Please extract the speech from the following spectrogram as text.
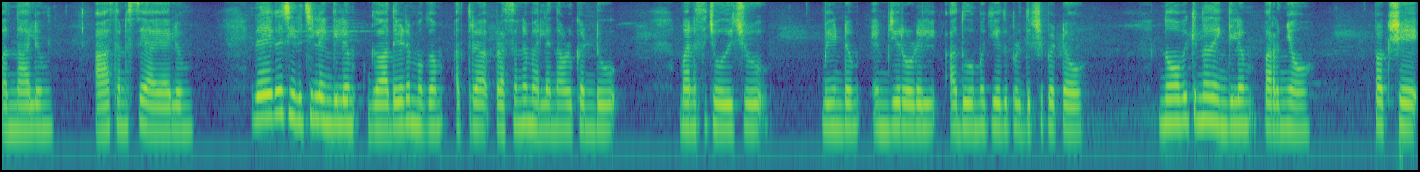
വന്നാലും ആസനസ്ഥയായാലും. രേഖ ചിരിച്ചില്ലെങ്കിലും ഗാഥയുടെ മുഖം അത്ര പ്രസന്നമല്ലെന്ന് അവൾ കണ്ടു. മനസ്സ് ചോദിച്ചു വീണ്ടും എം ജി റോഡിൽ അതൂമക്കിയത് പ്രത്യക്ഷപ്പെട്ടോ? നോവിക്കുന്നതെങ്കിലും പറഞ്ഞോ. പക്ഷേ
